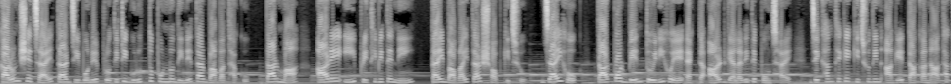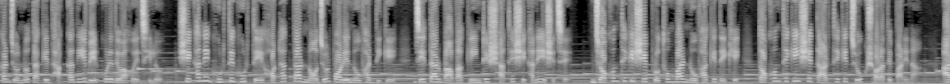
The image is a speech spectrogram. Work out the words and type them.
কারণ সে চায় তার জীবনের প্রতিটি গুরুত্বপূর্ণ দিনে তার বাবা থাকুক। তার মা আর এ ই পৃথিবীতে নেই, তাই বাবাই তার সবকিছু। যাই হোক, তারপর বেন তৈরি হয়ে একটা আর্ট গ্যালারিতে পৌঁছায়, যেখান থেকে কিছুদিন আগে টাকা না থাকার জন্য তাকে ধাক্কা দিয়ে বের করে দেওয়া হয়েছিল। সেখানে ঘুরতে ঘুরতে হঠাৎ তার নজর পড়ে নোভার দিকে, যে তার বাবা ক্লিন্টের সাথে সেখানে এসেছে। যখন থেকে সে প্রথমবার নোভাকে দেখে, তখন থেকেই সে তার থেকে চোখ সরাতে পারে না। আর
